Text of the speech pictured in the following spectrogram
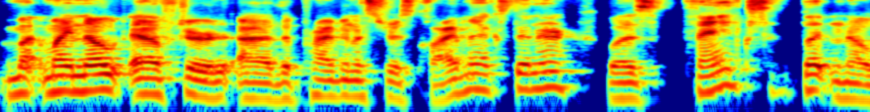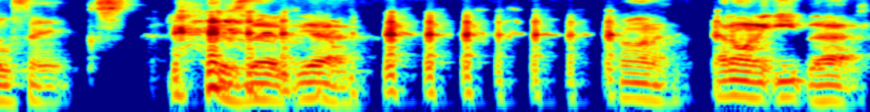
my, my note after uh, the Prime Minister's climax dinner was thanks, but no thanks. 'Cause that- yeah. I don't want to. I don't want to eat that.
